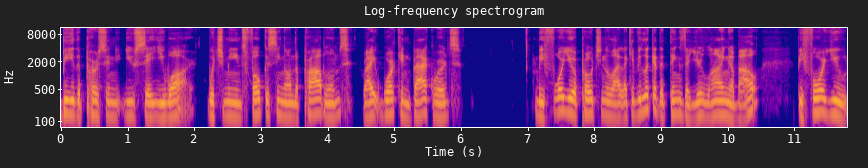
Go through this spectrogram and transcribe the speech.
be the person you say you are, which means focusing on the problems, right? Working backwards before you approaching the lie. Like if you look at the things that you're lying about, before you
